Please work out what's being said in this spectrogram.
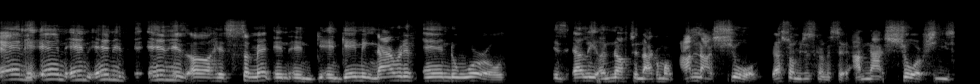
and and and and his and his uh his cement in, in in gaming narrative and the world is Ellie enough to knock him off. I'm not sure. That's what I'm just gonna say. I'm not sure if she's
